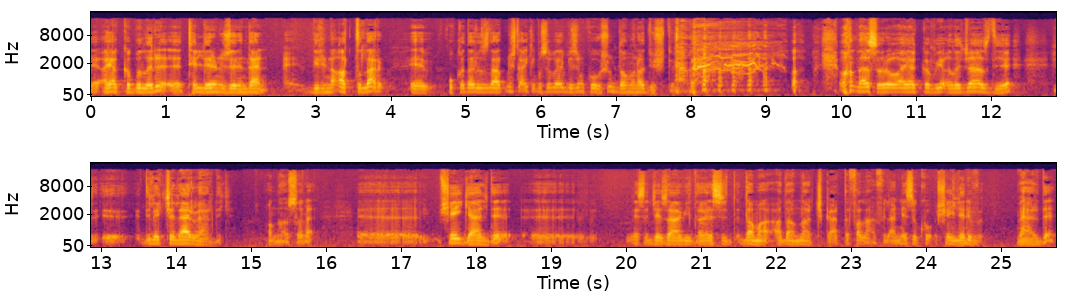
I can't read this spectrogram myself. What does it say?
E, ayakkabıları e, tellerin üzerinden e, birine attılar. E, o kadar hızlı atmışlar ki bu sefer bizim koğuşun damına düştü. Ondan sonra o ayakkabıyı alacağız diye e, dilekçeler verdik. Ondan sonra e, şey geldi. E, neyse cezaevi idaresi dama adamlar çıkarttı falan filan. Neyse şeyleri verdi.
